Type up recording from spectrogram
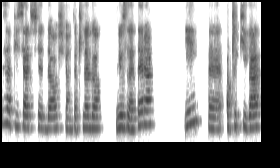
zapisać się do świątecznego newslettera i oczekiwać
